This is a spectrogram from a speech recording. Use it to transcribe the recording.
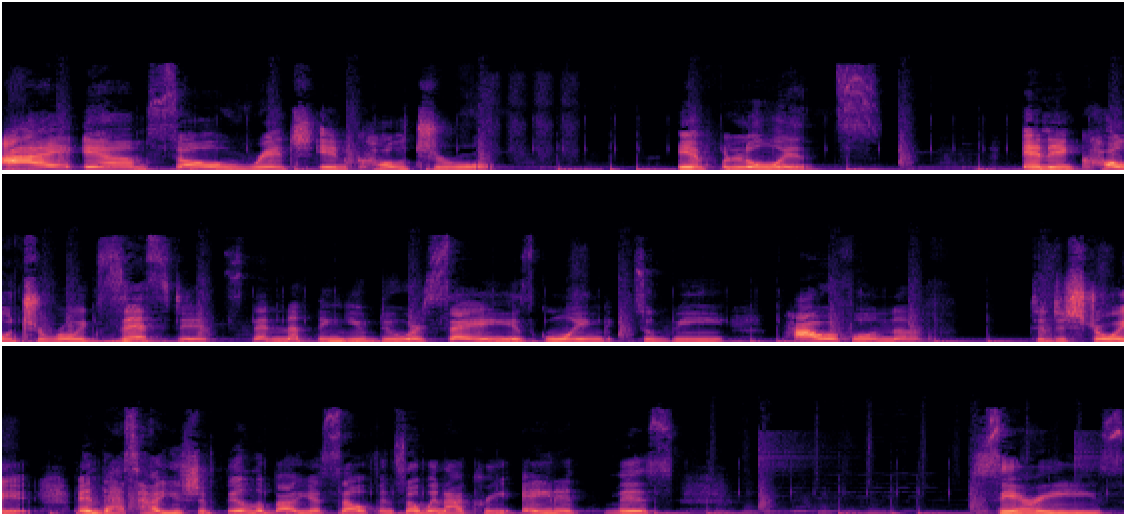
I am so rich in cultural influence and in cultural existence that nothing you do or say is going to be powerful enough to destroy it. And that's how you should feel about yourself. And so when I created this series,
